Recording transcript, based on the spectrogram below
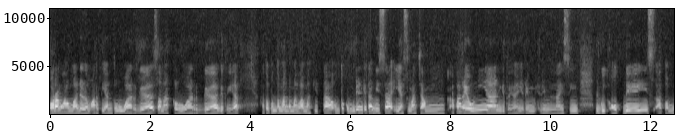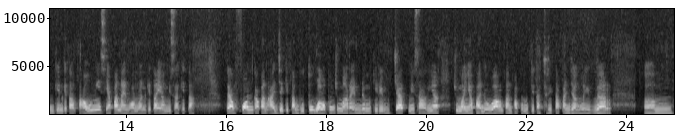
orang lama dalam artian keluarga, sanak keluarga gitu ya ataupun teman-teman lama kita untuk kemudian kita bisa ya semacam apa reunian gitu ya reminiscing the good old days atau mungkin kita tahu nih siapa 911 kita yang bisa kita telepon kapan aja kita butuh walaupun cuma random kirim chat misalnya cuma nyapa doang tanpa perlu kita cerita panjang lebar um,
